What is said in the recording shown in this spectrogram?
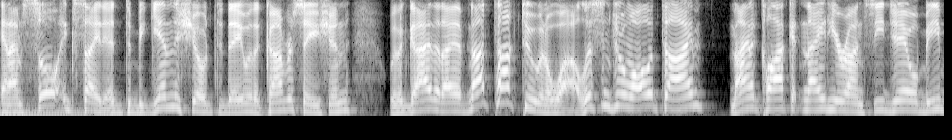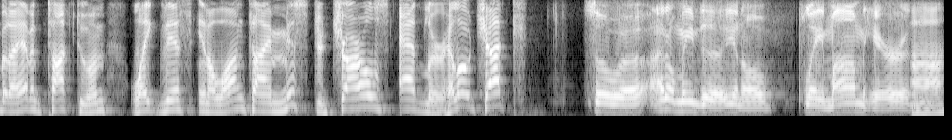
And I'm so excited to begin the show today with a conversation with a guy that I have not talked to in a while. Listen to him all the time, nine o'clock at night here on CJOB, but I haven't talked to him like this in a long time. Mr. Charles Adler. Hello, Chuck. So uh, I don't mean to, you know, play mom here. And Uh huh.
